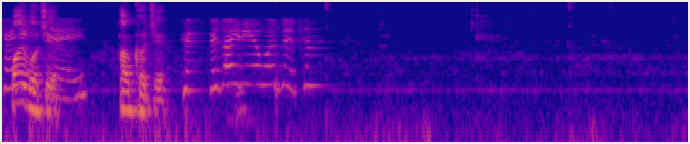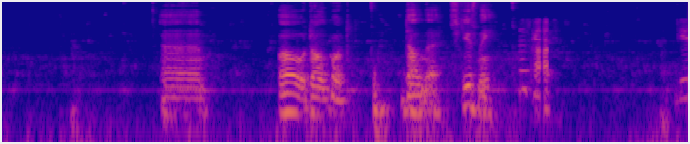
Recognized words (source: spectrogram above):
Kenny's why would you? J. How could you? Whose idea was it to? Um. Oh, don't go d- down there. Excuse me. Let's get it. Yeah.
